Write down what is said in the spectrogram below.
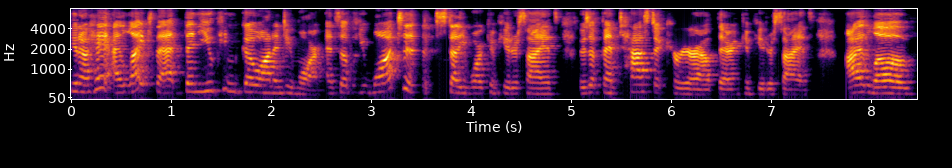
you know, hey, I liked that, then you can go on and do more. And so if you want to study more computer science, there's a fantastic career out there in computer science. I love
